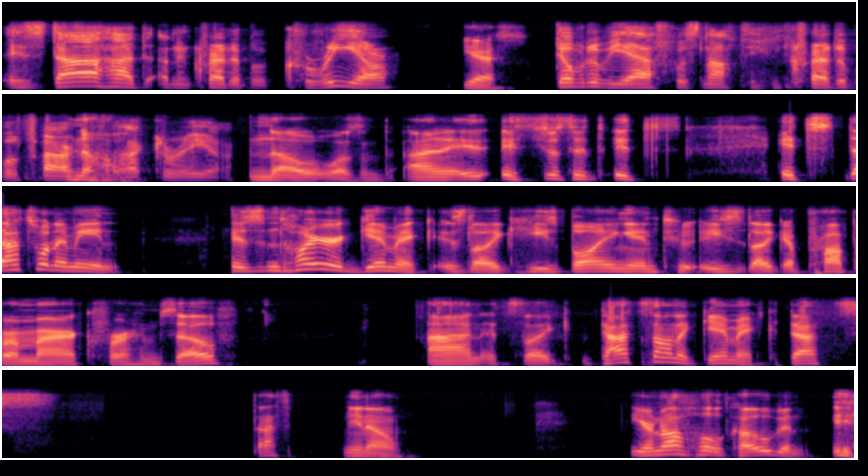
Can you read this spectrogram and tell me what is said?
his dad had an incredible career. Yes. WWF was not the incredible part No. of that career. No, it wasn't. And it, it's just, it, it's, it's, that's what I mean. His entire gimmick is like he's buying into, he's like a proper mark for himself. And it's like, that's not a gimmick. That's, that's, you know, you're not Hulk Hogan.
